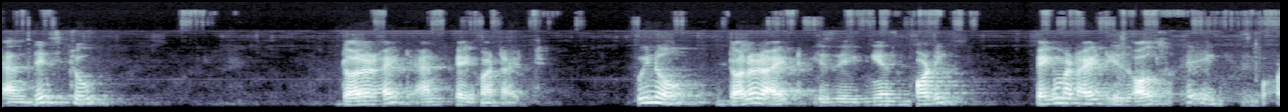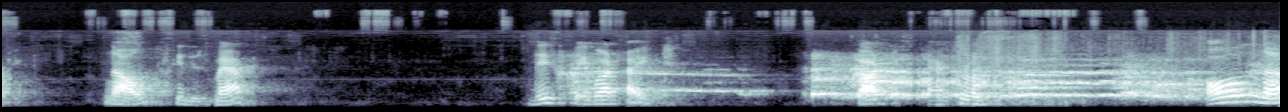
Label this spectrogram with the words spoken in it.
and these two, dolerite and pegmatite. We know dolerite is a igneous body, pegmatite is also a igneous body. Now, see this map. This pegmatite cut across all the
